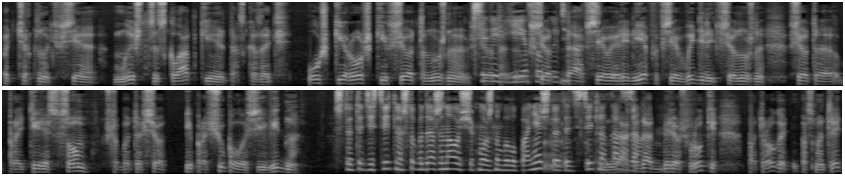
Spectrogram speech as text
подчеркнуть, все мышцы, складки, так сказать, ушки, рожки, все это нужно, все, все это, все, да, все рельефы, все выделить, все нужно, все это пройти резцом, чтобы это все и прощупалось, и видно. Что это действительно, чтобы даже на ощупь можно было понять, что это действительно коза. Да, когда берешь в руки, потрогать, посмотреть,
